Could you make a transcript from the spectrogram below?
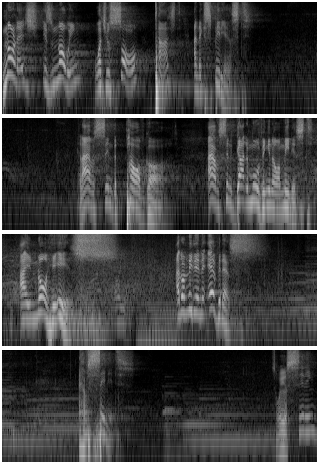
Knowledge is knowing what you saw, touched, and experienced. And I have seen the power of God. I have seen God moving in our midst. I know He is. I don't need any evidence. I have seen it. So when you're sitting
